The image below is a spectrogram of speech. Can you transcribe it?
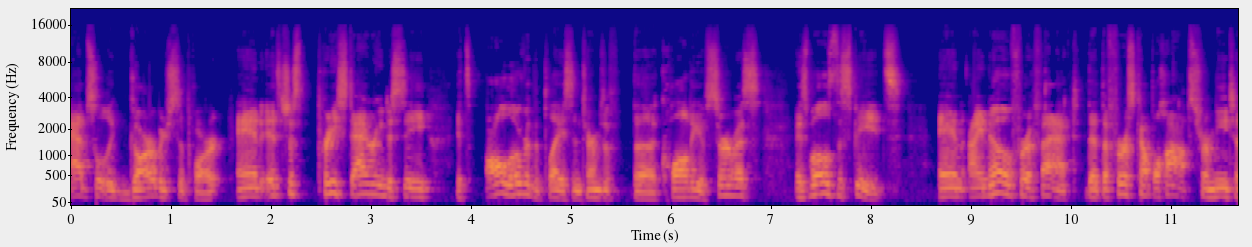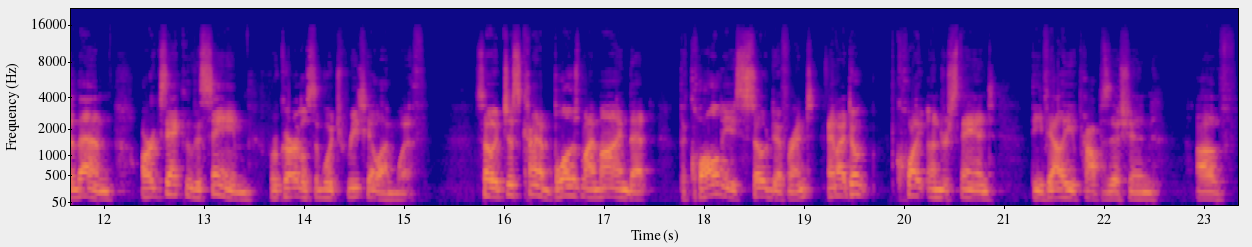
absolutely garbage support, and it's just pretty staggering to see it's all over the place in terms of the quality of service as well as the speeds. And I know for a fact that the first couple hops from me to them are exactly the same, regardless of which retail I'm with. So it just kind of blows my mind that the quality is so different, and I don't quite understand the value proposition of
